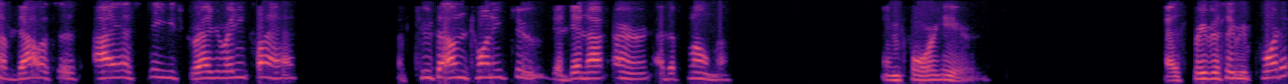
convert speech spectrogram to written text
of Dallas's ISD's graduating class of 2022 that did not earn a diploma in four years. As previously reported,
